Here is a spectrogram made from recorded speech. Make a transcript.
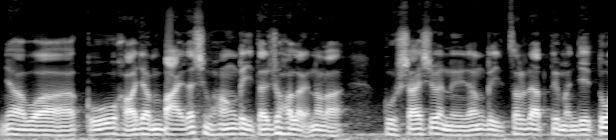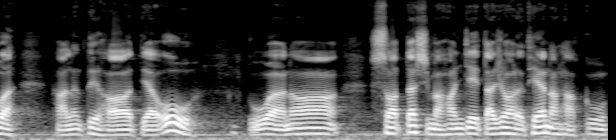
nhà và cú họ dầm bài đó sinh hoạt gì ta do lại nó là, cú sai xưa nữa yang cái cho đáp từ mình dây tua. Họ lần từ họ thì ô cú à nó sót đó xí mà hòn dây ta do là thế nó là cú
